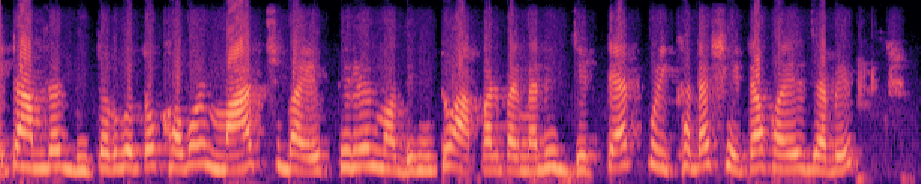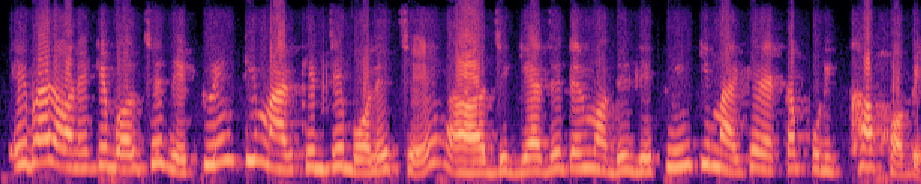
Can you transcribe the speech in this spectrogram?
এটা আমরা বিতর্গত খবর। মার্চ বা এপ্রিলের মধ্যে কিন্তু আপার প্রাইমারির যে ট্যাট পরীক্ষাটা সেটা হয়ে যাবে। এবার অনেকে বলছে যে টোয়েন্টি মার্কের যে বলেছে যে গ্যাজেটের মধ্যে যে টোয়েন্টি মার্কের একটা পরীক্ষা হবে।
